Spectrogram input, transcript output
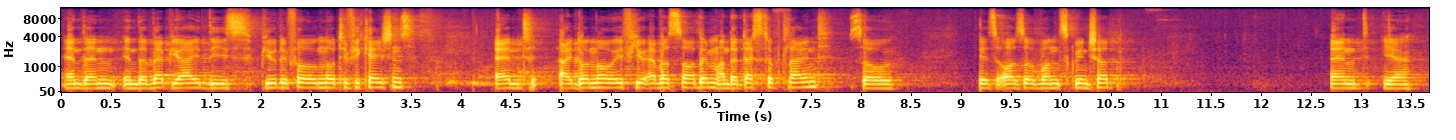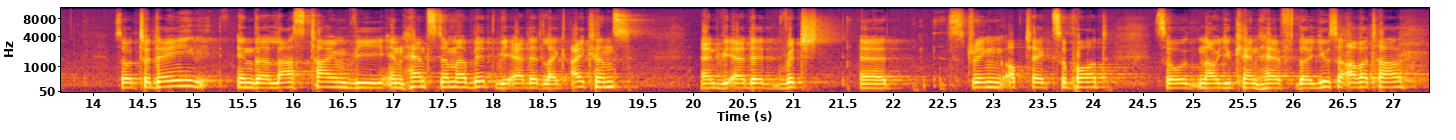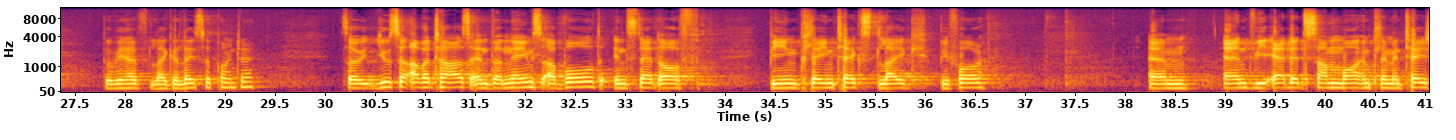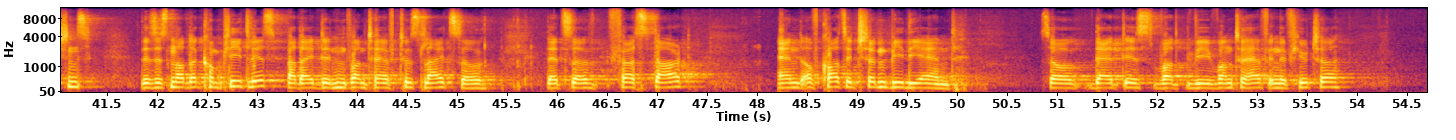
And then in the web UI, these beautiful notifications. And I don't know if you ever saw them on the desktop client. So here's also one screenshot. And yeah, so today, in the last time, we enhanced them a bit. We added like icons, and we added rich uh, string object support. So now you can have the user avatar. Do we have like a laser pointer? So user avatars and the names are bold instead of being plain text like before. Um, and we added some more implementations. This is not a complete list, but I didn't want to have two slides, so that's a first start. And of course it shouldn't be the end. So that is what we want to have in the future.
